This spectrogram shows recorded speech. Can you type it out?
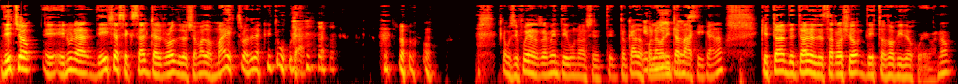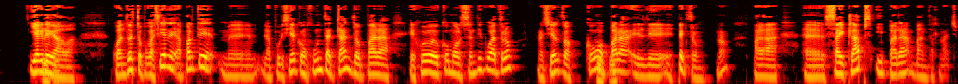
De hecho, eh, en una de ellas se exalta el rol de los llamados maestros de la escritura. ¿No? Como- si fueran realmente unos este, tocados por la varita mágica, ¿no? Que estaban detrás del desarrollo de estos dos videojuegos, ¿no? Y agregaba, cuando esto, porque hacían, aparte, eh, la publicidad conjunta tanto para el juego de Commodore 64, ¿no es cierto? Como para el de Spectrum, ¿no? Para eh, Cyclops y para Bandersnatch.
